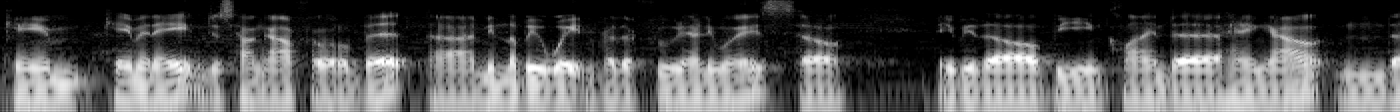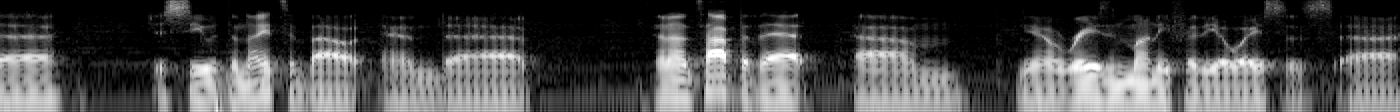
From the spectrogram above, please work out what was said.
came came at eight and just hung out for a little bit. Uh, I mean, they'll be waiting for their food anyways, so maybe they'll be inclined to hang out and uh, just see what the night's about. And uh, and on top of that, um, you know, raising money for the Oasis, uh,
